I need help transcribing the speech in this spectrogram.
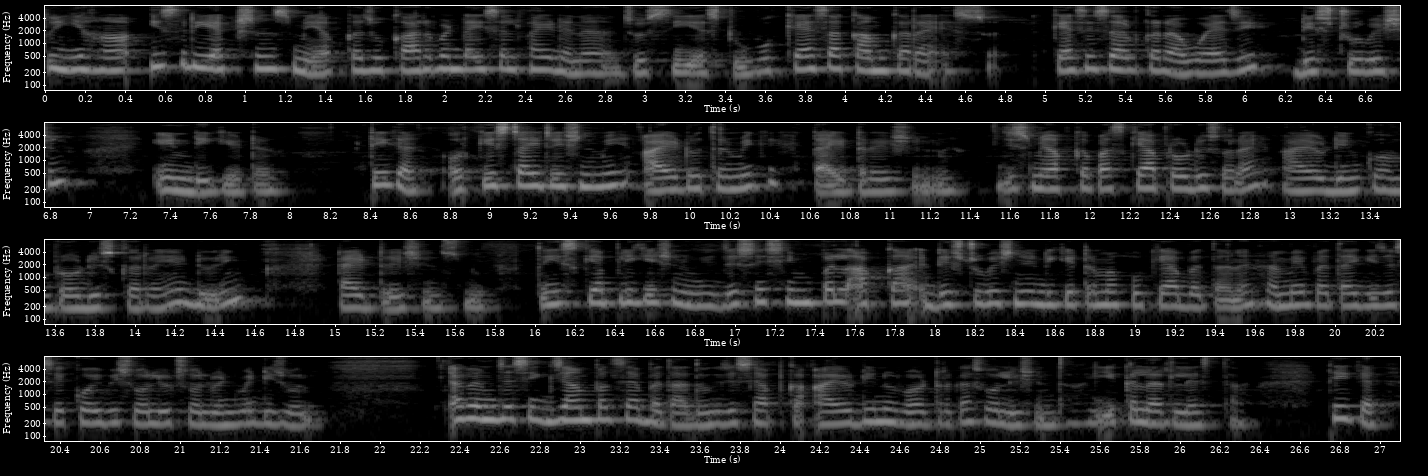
तो यहाँ इस रिएक्शंस में आपका जो कार्बन डाइसल्फाइड है ना, जो सी एस टू वो कैसा काम कर रहा है? कैसे सर्व कर रहा है? वो एज ए डिस्ट्रीब्यूशन इंडिकेटर ठीक है? और किस टाइट्रेशन में? आयोडोथर्मिक टाइट्रेशन में। जिसमें आपके पास क्या प्रोड्यूस हो रहा है? आयोडीन को हम प्रोड्यूस कर रहे हैं ड्यूरिंग टाइट्रेशन में। तो इसकी एप्लीकेशन होगी जैसे सिंपल आपका डिस्ट्रीब्यूशन इंडिकेटर में आपको क्या बताना है? हमें पता है कि जैसे कोई भी सॉल्यूट सॉल्वेंट में डिजोल्व अब हम जैसे एग्जांपल से बता दोगे, जैसे आपका आयोडीन और वाटर का सॉल्यूशन था, ये कलरलेस था। ठीक है?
